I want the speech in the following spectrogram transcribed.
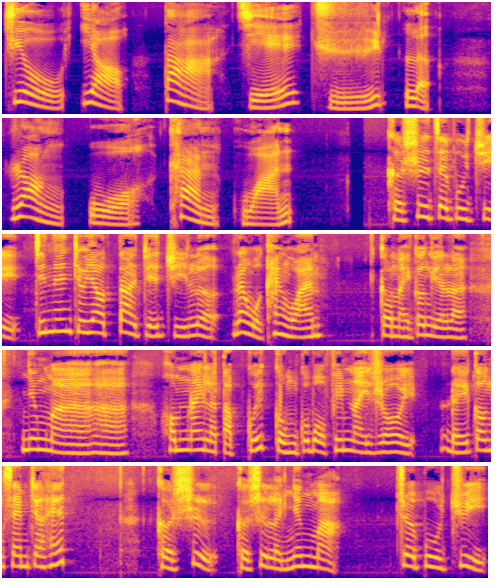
就要大结局了， 让我看完。可是这部剧今天就要大结局了，让我看完。Câu này có nghĩa là nhưng mà à, hôm nay là tập cuối cùng của bộ phim này rồi, để con xem cho hết. Khờ sự, khờ sự là nhưng mà, trơ bộ剧,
